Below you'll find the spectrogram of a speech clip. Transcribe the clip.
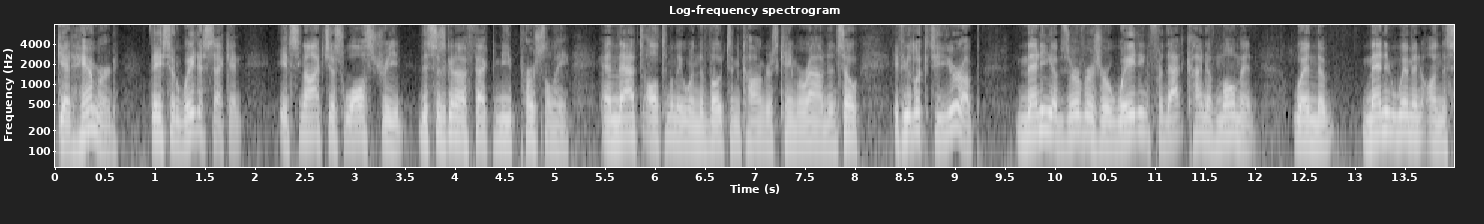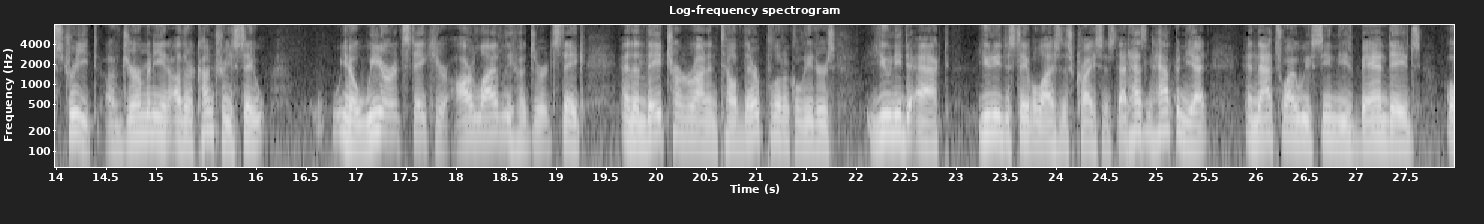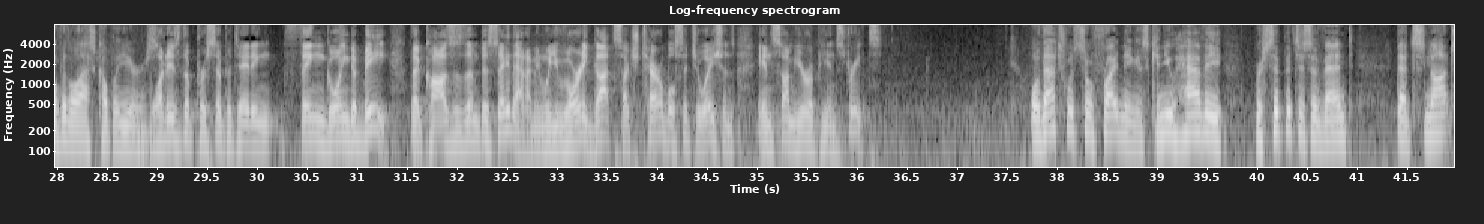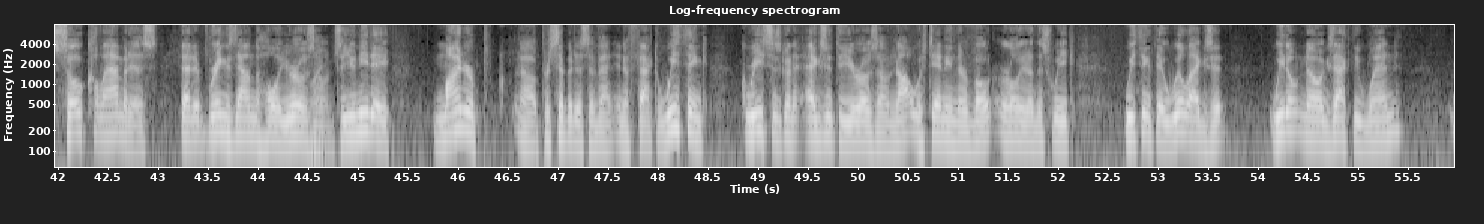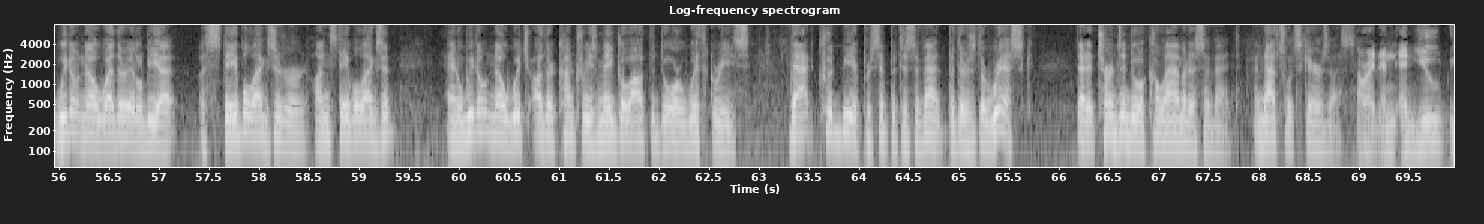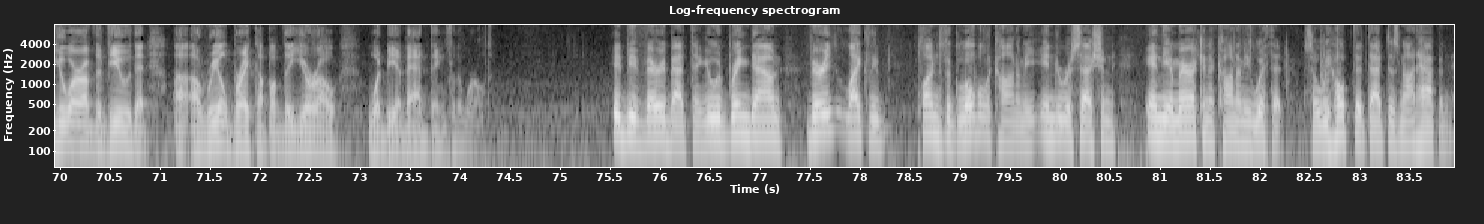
get hammered. They said, wait a second, it's not just Wall Street. This is going to affect me personally. And that's ultimately when the votes in Congress came around. And so if you look to Europe, many observers are waiting for that kind of moment when the men and women on the street of Germany and other countries say, you know, we are at stake here. Our livelihoods are at stake. And then they turn around and tell their political leaders, you need to act, you need to stabilize this crisis. That hasn't happened yet, and that's why we've seen these band aids over the last couple of years. What is the precipitating thing going to be that causes them to say that? I mean, when you've already got such terrible situations in some European streets. Well, that's what's so frightening is can you have a precipitous event that's not so calamitous that it brings down the whole eurozone? Right. So you need a minor uh, precipitous event in effect. We think Greece is going to exit the Eurozone, notwithstanding their vote earlier this week. We think they will exit. We don't know exactly when. We don't know whether it'll be a, a stable exit or an unstable exit. And we don't know which other countries may go out the door with Greece. That could be a precipitous event, but there's the risk that it turns into a calamitous event, and that's what scares us. All right, and, and you, you are of the view that uh, a real breakup of the euro would be a bad thing for the world. It'd be a very bad thing. It would bring down, very likely plunge the global economy into recession and the American economy with it. So we hope that that does not happen.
